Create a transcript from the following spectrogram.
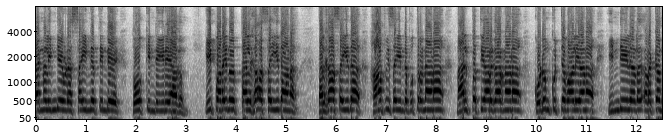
തങ്ങൾ ഇന്ത്യയുടെ സൈന്യത്തിന്റെ തോക്കിന്റെ ഇരയാകും. ഈ പറയുന്നത് തൽഹ സയ്യിദാണ് തൽഹ സയ്യിദ് ഹാഫിസ് സയ്യിദിന്റെ പുത്രനാണ് നാൽപ്പത്തിയാറുകാരനാണ് കൊടും കുറ്റവാളിയാണ്. ഇന്ത്യയിൽ അടക്കം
